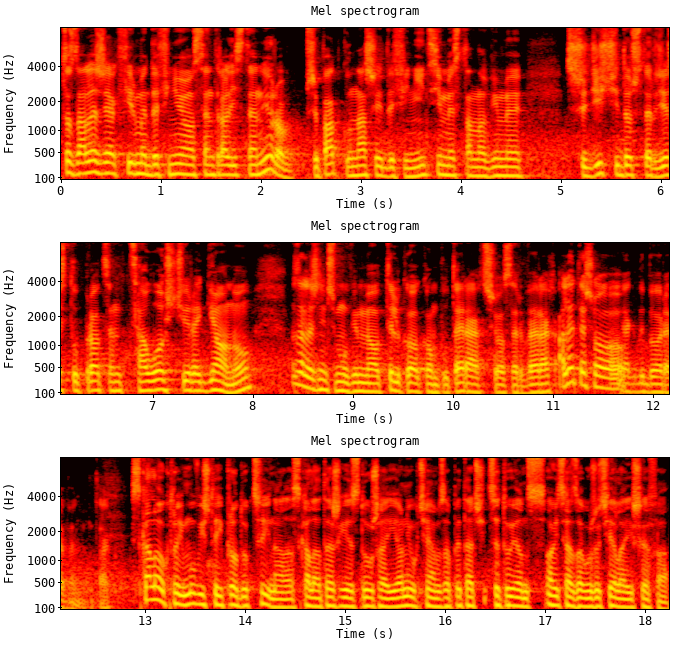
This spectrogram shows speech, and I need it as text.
To zależy, jak firmy definiują Central Eastern Europe. W przypadku naszej definicji my stanowimy 30 do 40% całości regionu, zależnie czy mówimy o, tylko o komputerach, czy o serwerach, ale też o, jak gdyby o revenue, tak? Skala, o której mówisz, tej produkcyjna, skala też jest duża i o nią chciałem zapytać, cytując ojca założyciela i szefa.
